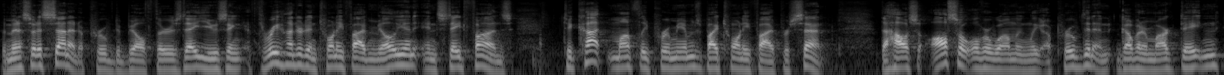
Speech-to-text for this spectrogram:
The Minnesota Senate approved a bill Thursday using 325 million in state funds to cut monthly premiums by 25 percent. The House also overwhelmingly approved it and Governor Mark Dayton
